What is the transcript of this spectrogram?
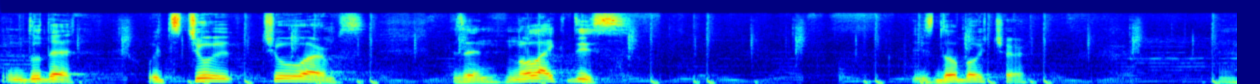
and do that with two, two arms. Then not like this. It's double chair. Yeah.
